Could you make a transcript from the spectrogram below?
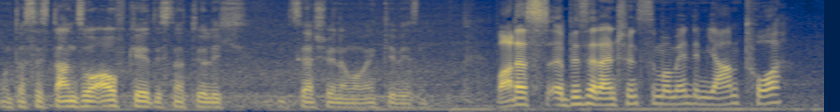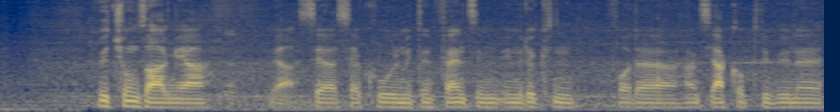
Und dass es dann so aufgeht, ist natürlich ein sehr schöner Moment gewesen. War das äh, bisher dein schönster Moment im Jahr im Tor? Ich würde schon sagen, ja. Ja, sehr, sehr cool mit den Fans im, im Rücken vor der Hans-Jakob-Tribüne.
